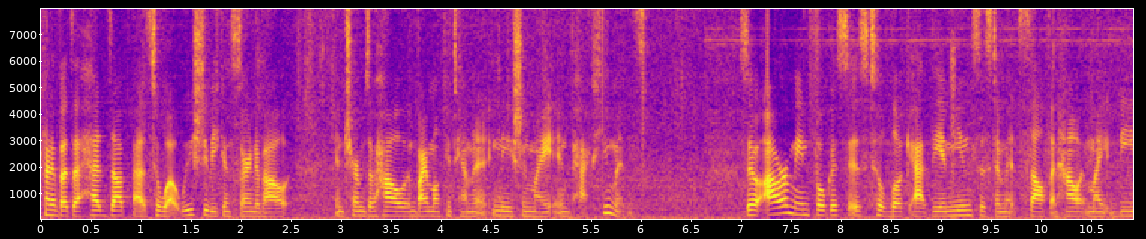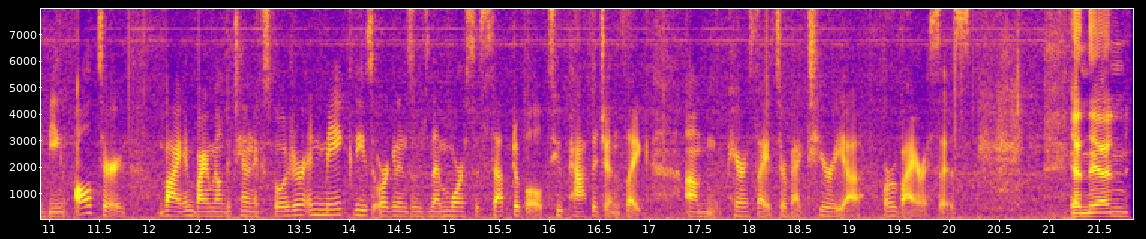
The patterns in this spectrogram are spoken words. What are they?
kind of as a heads up as to what we should be concerned about in terms of how environmental contamination might impact humans. So our main focus is to look at the immune system itself and how it might be being altered by environmental contaminant exposure and make these organisms then more susceptible to pathogens like um, parasites or bacteria or viruses. And then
